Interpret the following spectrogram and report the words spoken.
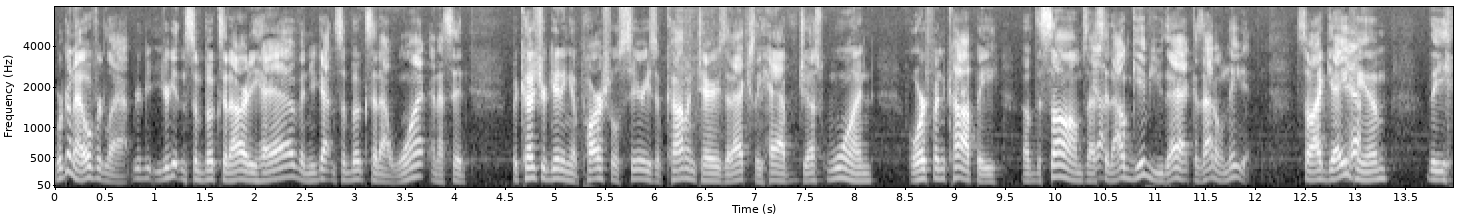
"We're going to overlap. You're, you're getting some books that I already have, and you're getting some books that I want." And I said, "Because you're getting a partial series of commentaries that actually have just one orphan copy of the Psalms, I Yeah. said I'll give you that because I don't need it." So I gave Yeah. him the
